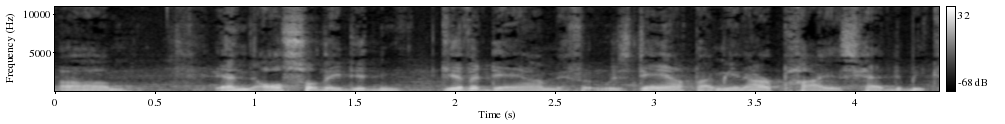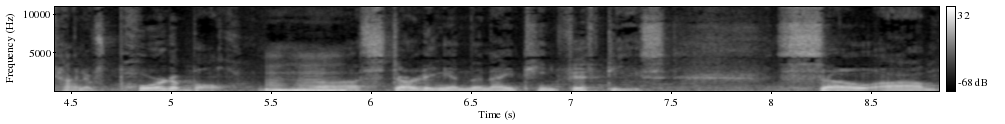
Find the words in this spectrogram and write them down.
Um, and also, they didn't give a damn if it was damp. I mean, our pies had to be kind of portable, uh, starting in the 1950s. So, um,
